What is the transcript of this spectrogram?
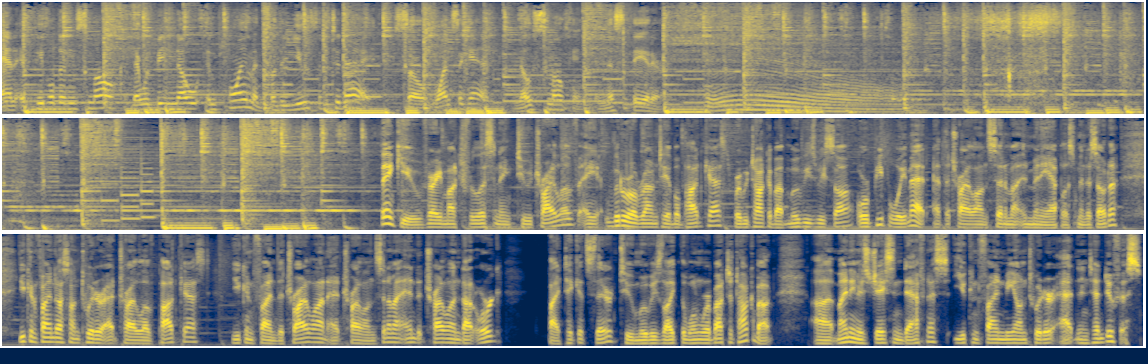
And if people didn't smoke, there would be no employment for the youth of today. So once again, no smoking in this theater. Mm. Thank you very much for listening to Trylove, a literal roundtable podcast where we talk about movies we saw or people we met at the Trylon Cinema in Minneapolis, Minnesota. You can find us on Twitter at Trylove Podcast. You can find the Trylon at Trylon Cinema and at trylon.org. Buy tickets there to movies like the one we're about to talk about. Uh, my name is Jason Daphnis. You can find me on Twitter at Nintendoofus.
